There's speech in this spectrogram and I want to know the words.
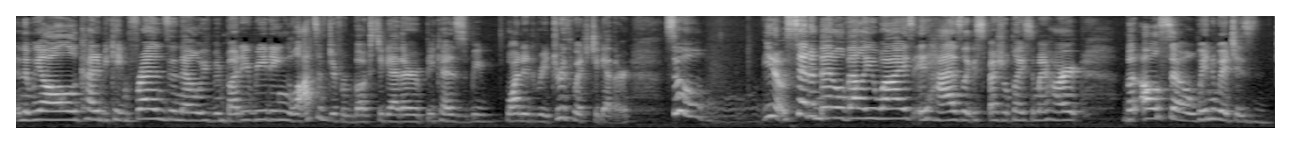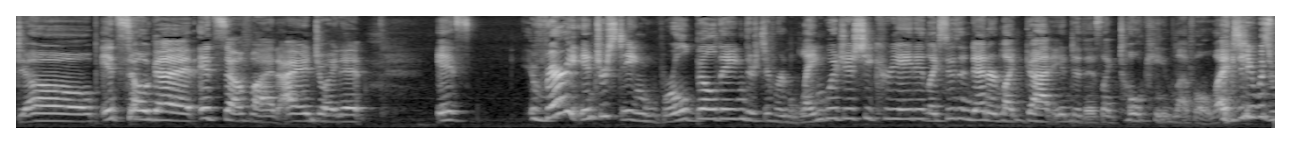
and then we all kind of became friends and now we've been buddy reading lots of different books together because we wanted to read Truthwitch together. So, you know, sentimental value wise, it has like a special place in my heart. But also, Windwitch is dope. It's so good. It's so fun. I enjoyed it it's very interesting world building. There's different languages she created. Like Susan Dennard like got into this like Tolkien level. Like she was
